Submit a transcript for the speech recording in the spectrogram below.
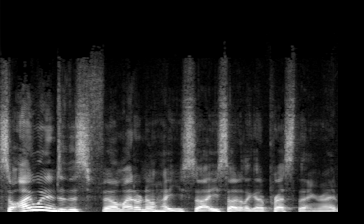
So I went into this film. I don't know how you saw it. You saw it like at a press thing, right?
